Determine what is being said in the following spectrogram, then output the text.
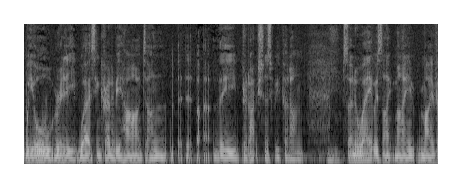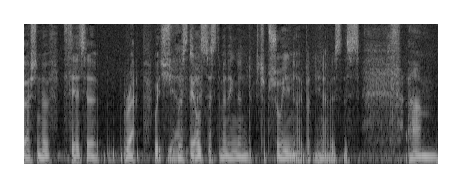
we all really worked incredibly hard on uh, the productions we put on. So in a way, it was like my, my version of theatre rep, which Yeah, was the old system in England, which I'm sure you know. But you know, there's this um,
